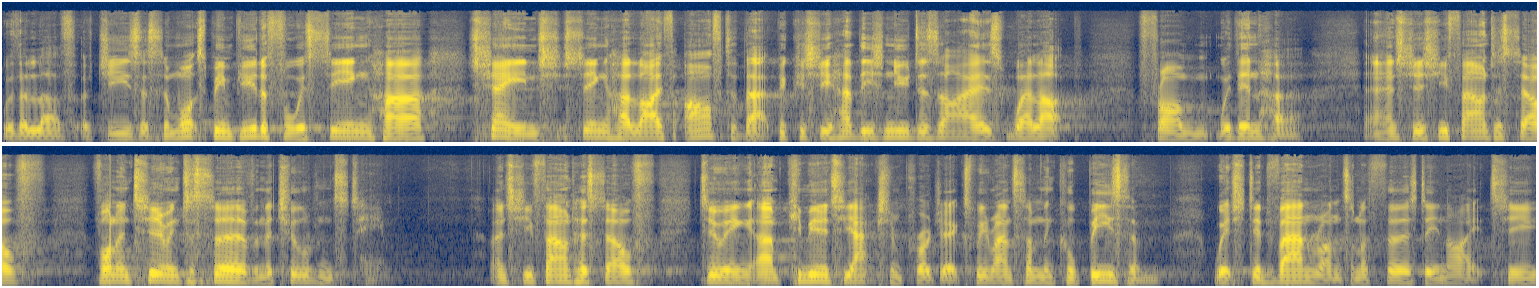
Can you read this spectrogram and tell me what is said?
with the love of Jesus. And what's been beautiful is seeing her change, seeing her life after that, because she had these new desires well up from within her. And she, she found herself volunteering to serve in the children's team and she found herself doing um, community action projects. We ran something called Besom, which did van runs on a Thursday night to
